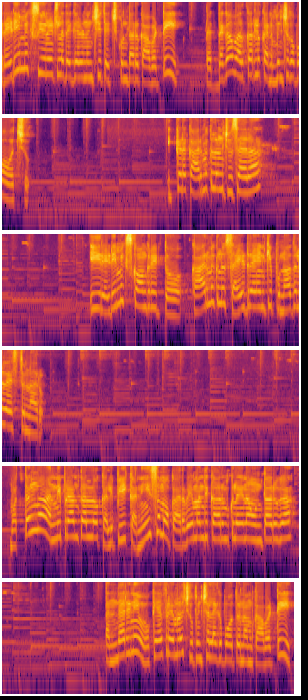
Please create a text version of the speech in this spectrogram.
రెడీమిక్స్ యూనిట్ల దగ్గర నుంచి తెచ్చుకుంటారు కాబట్టి పెద్దగా వర్కర్లు కనిపించకపోవచ్చు. ఇక్కడ కార్మికులను చూసారా ఈ రెడీమిక్స్ కాంక్రీట్తో కార్మికులు సైడ్ డ్రైన్కి పునాదులు వేస్తున్నారు. మొత్తంగా అన్ని ప్రాంతాల్లో కలిపి కనీసం ఒక అరవై మంది కార్మికులైనా ఉంటారుగా? అందరినీ ఒకే ఫ్రేమ్లో చూపించలేకపోతున్నాం కాబట్టి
